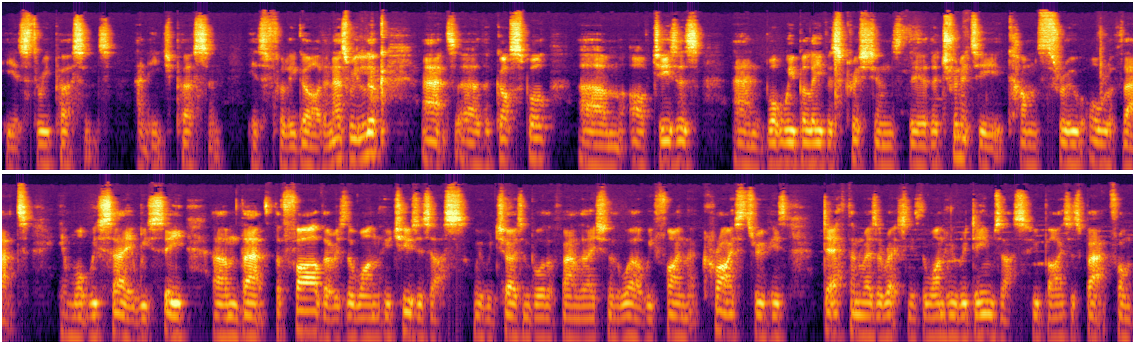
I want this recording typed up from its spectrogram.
He is three persons, and each person is fully God. And as we look at uh, the gospel um, of Jesus, and what we believe as Christians, the, the Trinity comes through all of that in what we say. We see um, that the Father is the one who chooses us. We were chosen before the foundation of the world. We find that Christ, through his death and resurrection, is the one who redeems us, who buys us back from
